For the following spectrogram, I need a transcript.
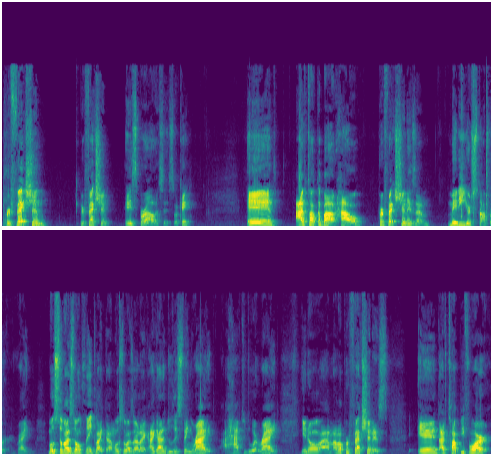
perfection, perfection is paralysis, okay? And I've talked about how perfectionism may be your stopper, right? Most of us don't think like that. Most of us are like, I got to do this thing right. I have to do it right. You know, I'm, I'm a perfectionist. And I've talked before,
